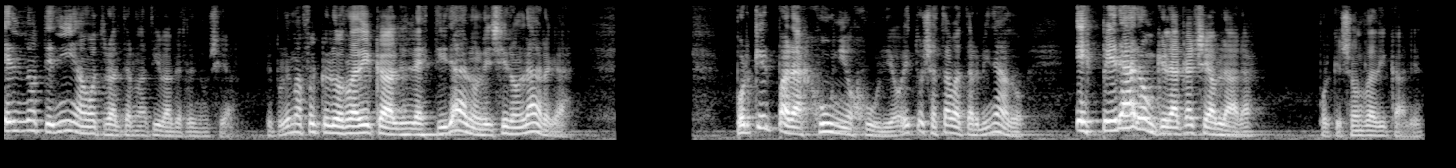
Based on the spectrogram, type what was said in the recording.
él no tenía otra alternativa que renunciar. El problema fue que los radicales la estiraron, la hicieron larga. ¿Por qué para junio, julio? Esto ya estaba terminado. Esperaron que la calle hablara, porque son radicales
